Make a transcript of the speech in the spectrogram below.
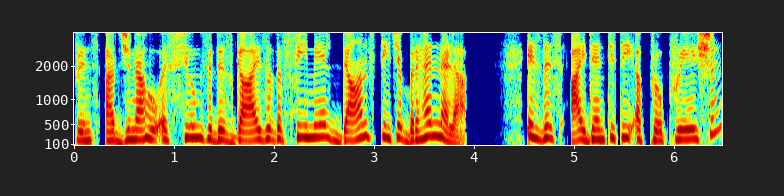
Prince Arjuna, who assumes the disguise of the female dance teacher Brihannala. Is this identity appropriation?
